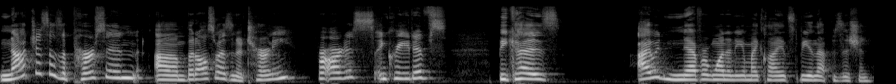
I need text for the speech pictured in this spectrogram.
not just as a person, um, but also as an attorney for artists and creatives, because I would never want any of my clients to be in that position.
